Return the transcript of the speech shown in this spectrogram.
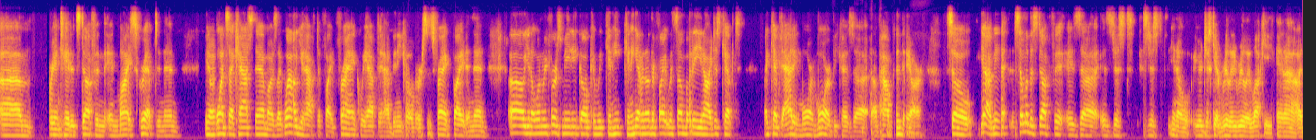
um, orientated stuff in in my script, and then you know, once I cast them, I was like, well, you have to fight Frank. We have to have an Iko versus Frank fight. And then, oh, you know, when we first meet Iko, can we, can he, can he have another fight with somebody? You know, I just kept, I kept adding more and more because uh, of how good they are. So yeah, I mean, some of the stuff is uh, is just just you know you just get really really lucky, and I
